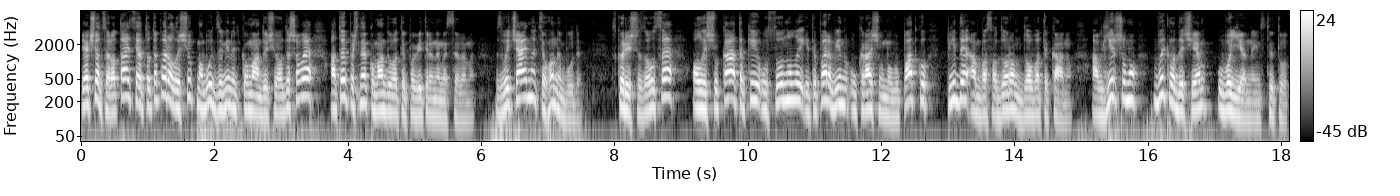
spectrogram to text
якщо це ротація, то тепер Олещук, мабуть, замінить командуючого ДШВ, а той почне командувати повітряними силами. Звичайно, цього не буде. Скоріше за усе, Олещука таки усунули, і тепер він у кращому випадку піде амбасадором до Ватикану, а в гіршому викладачем у воєнний інститут.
